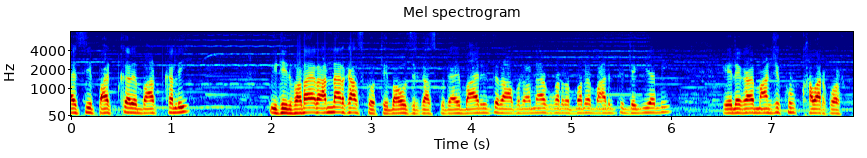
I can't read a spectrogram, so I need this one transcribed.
আছি পাটকালে বাটখালি, ইটির ভাড়ায় রান্নার কাজ করতে, বাউসের কাজ করতে। আমি বাড়িতে রান্না করার পরে বাড়িতে দেখি আমি এলাকায় মানুষের খুব খাবার কষ্ট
